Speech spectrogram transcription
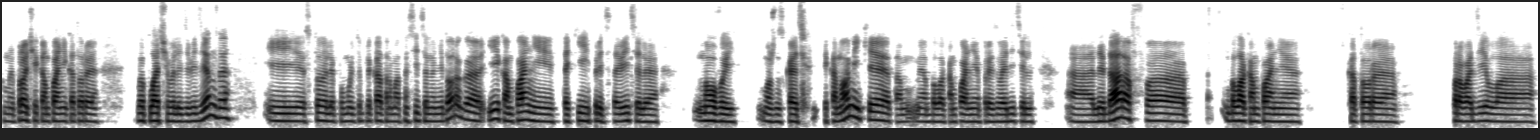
там, и прочие компании, которые выплачивали дивиденды – и стоили по мультипликаторам относительно недорого, и компании, такие представители новой, можно сказать, экономики, там у меня была компания-производитель э, лидаров, э, была компания, которая проводила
